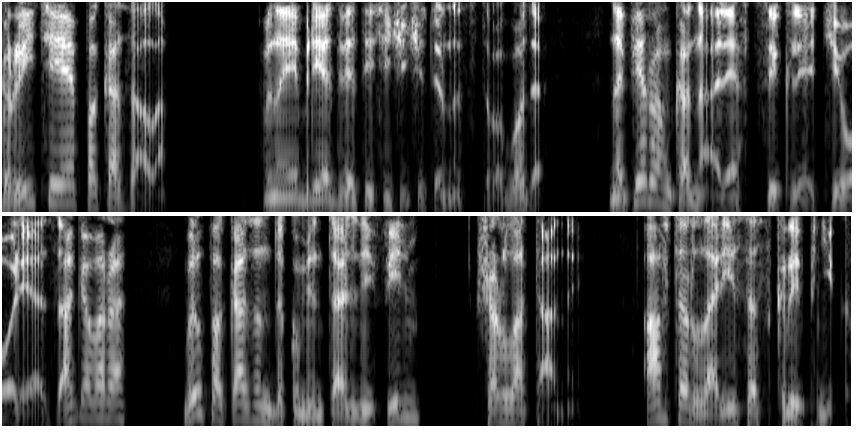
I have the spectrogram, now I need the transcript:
Вскрытие показало. В ноябре 2014 года на Первом канале в цикле «Теория заговора» был показан документальный фильм «Шарлатаны». Автор Лариса Скрипник.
